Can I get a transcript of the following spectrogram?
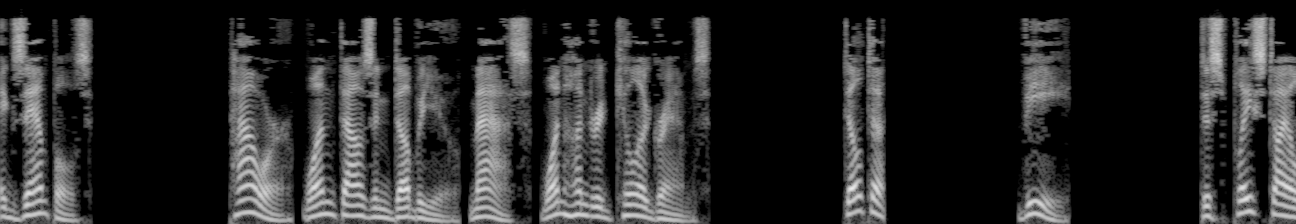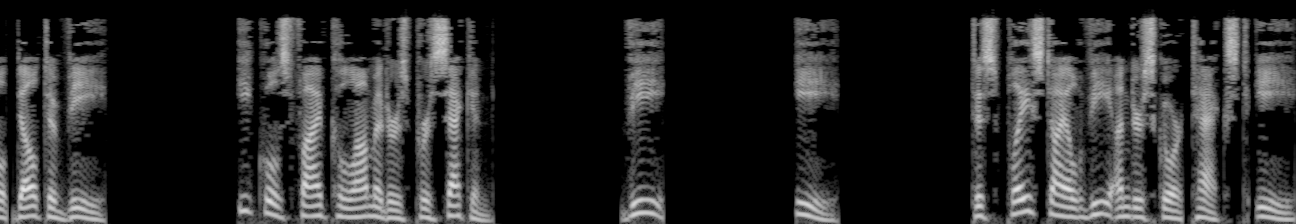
Examples. Power 1000 w mass 100 kilograms. Delta. V. Display style delta v equals 5 kilometers per second. V. E. Display style v underscore text e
